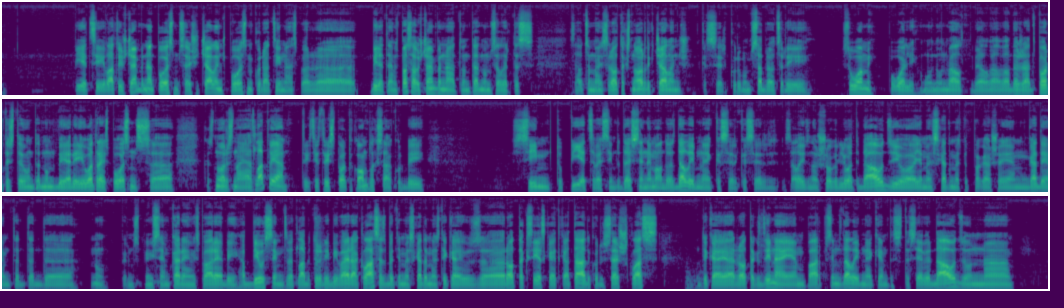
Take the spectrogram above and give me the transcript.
pieci Latvijas čempionāta posmi, seši challenge posmi, kurā cīnās par uh, biļetēm uz pasaules čempionātu. Un tad mums vēl ir tas saucamais Rotax Nordic Challenge, kas ir, kuru mums sabrauc arī Somi, Poļi un, un vēl, vēl, vēl, vēl dažādi sportisti. Un tad mums bija arī otrais posms, uh, kas norisinājās Latvijā, 3x3 sporta kompleksā, kur bija 105 vai 110 nemaldos dalībnieki, kas ir, kas ir salīdzinoši šogad ļoti daudz. Jo, ja mēs skatāmies par pagājušajiem gadiem, tad, tad eh, nu, pirms visiem kariem vispār bija ap 200, bet labi, tur arī bija vairāk klases. Bet, ja mēs skatāmies tikai uz uh, Rotax ieskaitu kā tādu, kur ir sešas klases, un tikai ar Rotax dzinējiem pār pa simts dalībniekiem, tas, tas jau ir daudz. Un, uh,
